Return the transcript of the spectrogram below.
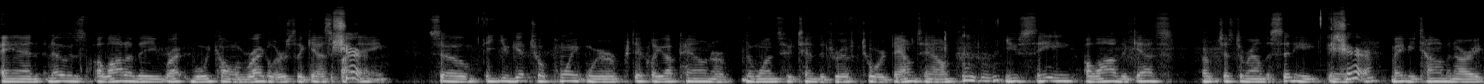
and knows a lot of the what we call them regulars, the guests Sure. by name. So you get to a point where, particularly uptown or the ones who tend to drift toward downtown, Mm-hmm. you see a lot of the guests are just around the city. and Sure. Maybe Tom and I are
